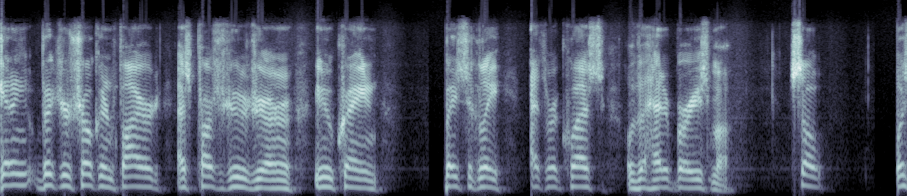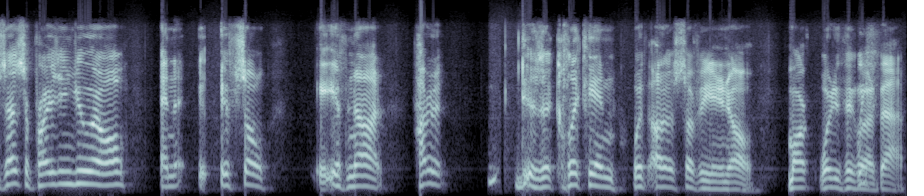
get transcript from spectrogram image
getting Viktor Shokin fired as prosecutor general in Ukraine, basically at the request of the head of Burisma. So, was that surprising to you at all? And if so, if not, how did does it click in with other stuff you know? Mark, what do you think about that?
